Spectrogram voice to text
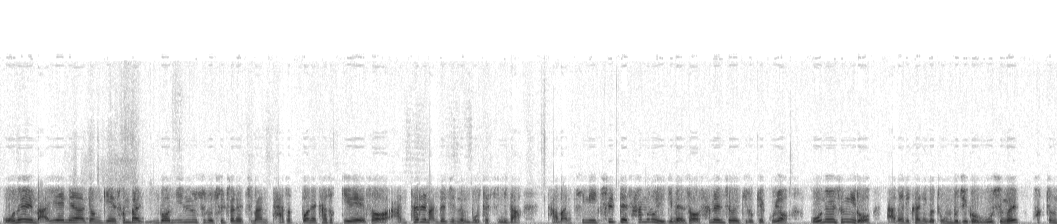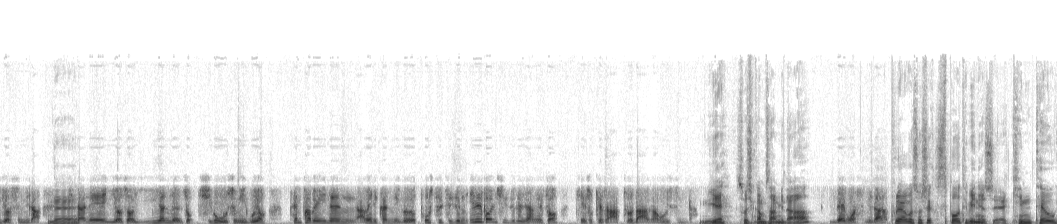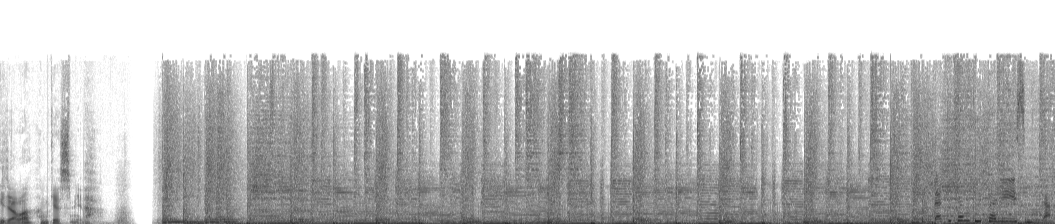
오늘 마이애미와 경기에 선발 2번 1루수로 출전했지만 5번의 타석 기회에서 안타를 만들지는 못했습니다. 다만 팀이 7대 3으로 이기면서 3연승을 기록했고요. 오늘 승리로 아메리칸 리그 동부지구 우승을 확정지었습니다. 네. 지난해에 이어서 2년 연속 지구 우승이고요. 템파베이는 아메리칸 리그 포스트 시즌 1번 시드를 향해서 계속해서 앞으로 나아가고 있습니다. 예, 소식 감사합니다. 네, 고맙습니다. 프로야구 소식 스포티비 뉴스의 김태우 기자와 함께했습니다. 따뜻한 비판이 있습니다.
